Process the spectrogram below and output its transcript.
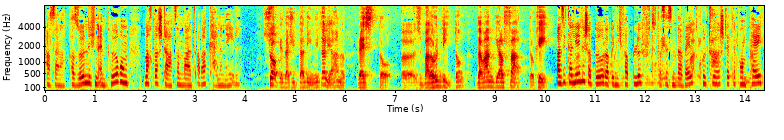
Aus seiner persönlichen Empörung macht der Staatsanwalt aber keinen Hehl. So che da cittadino italiano resto eh, sbalordito davanti al fatto che als italienischer Bürger bin ich verblüfft, dass es in der Weltkulturstätte Pompeji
